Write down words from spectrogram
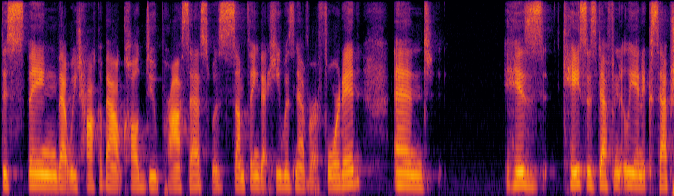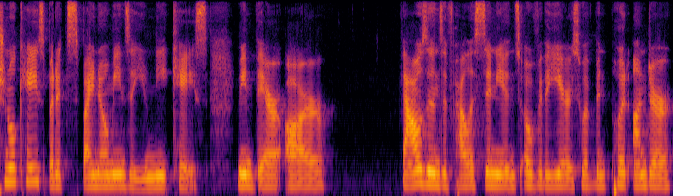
This thing that we talk about called due process was something that he was never afforded. And his case is definitely an exceptional case, but it's by no means a unique case. I mean, there are thousands of Palestinians over the years who have been put under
